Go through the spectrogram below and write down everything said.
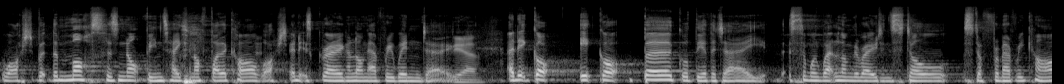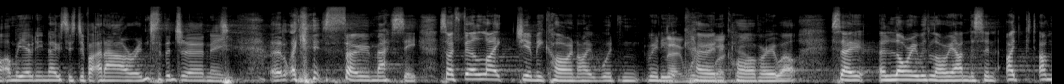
wash. But the moss has not been taken off by the car wash, and it's growing along every window. Yeah. And it got it got burgled the other day. Someone went along the road and stole stuff from every car, and we only noticed about an hour into the journey. Uh, like it's so messy. So I feel like Jimmy Carr and I wouldn't really No, co-own a car out. very well. So a lorry with Laurie Anderson. I, I'm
